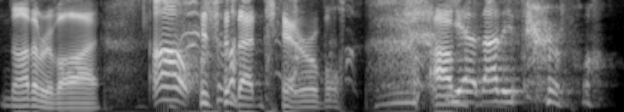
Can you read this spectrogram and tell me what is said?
neither have I. Oh, Isn't that terrible? Um, yeah, that is terrible.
